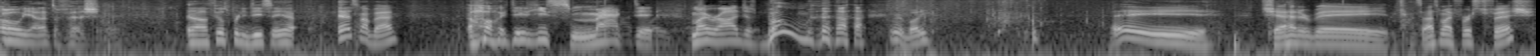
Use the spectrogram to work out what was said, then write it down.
Oh yeah, that's a fish. Uh, feels pretty decent. Yeah, yeah, not bad. Oh, dude, he smacked it. My rod just boom. Come here, buddy. Hey, chatterbait. So that's my first fish.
